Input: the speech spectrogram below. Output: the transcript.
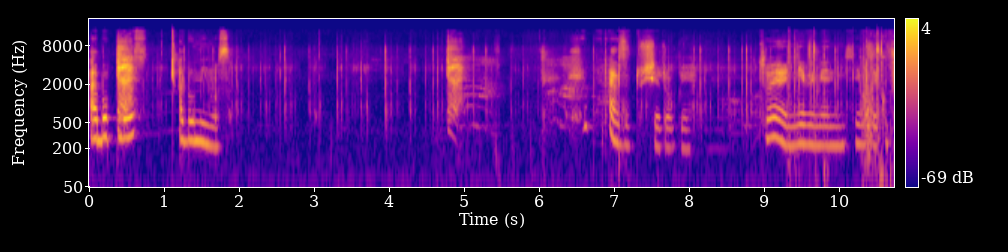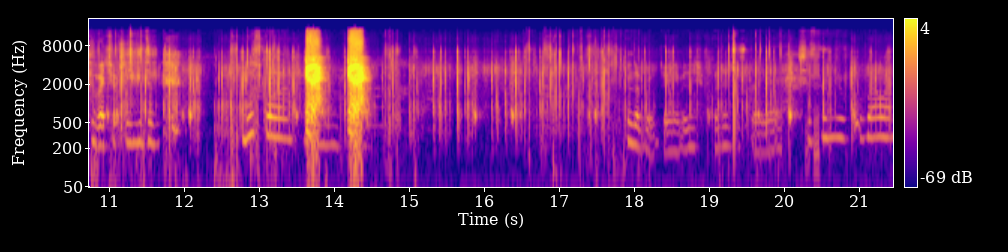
Albo plus, albo minus. Chyba razy tu się robi. Co ja nie wiem, ja nic nie będę kupować, chociaż widzę. Błysko. No dobra, ja nie będę się wkładać już ale się zdenerwowałam.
